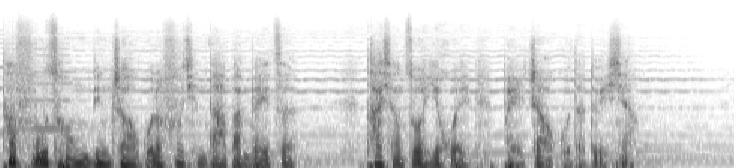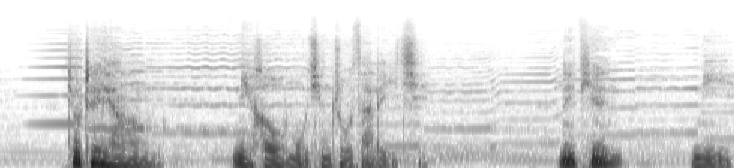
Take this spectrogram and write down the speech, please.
她服从并照顾了父亲大半辈子，她想做一回被照顾的对象。就这样，你和我母亲住在了一起。那天，你、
